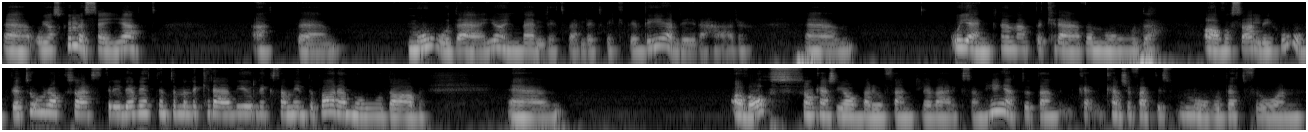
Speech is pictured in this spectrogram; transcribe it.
Eh, och jag skulle säga att, att eh, mod är ju en väldigt, väldigt viktig del i det här. Eh, och egentligen att det kräver mod av oss allihop. Jag tror också Astrid, jag vet inte, men det kräver ju liksom inte bara mod av eh, av oss som kanske jobbar i offentlig verksamhet utan kanske faktiskt modet från,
